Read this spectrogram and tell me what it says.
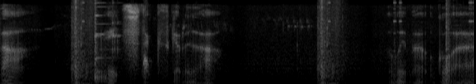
That. Eight sticks, get rid of that. Oh wait a minute, we've got uh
